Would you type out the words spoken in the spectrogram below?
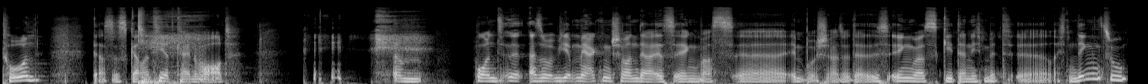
Ton. Das ist garantiert kein Wort. ähm, und äh, also wir merken schon, da ist irgendwas äh, im Busch. Also da ist irgendwas, geht da nicht mit äh, rechten Dingen zu.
